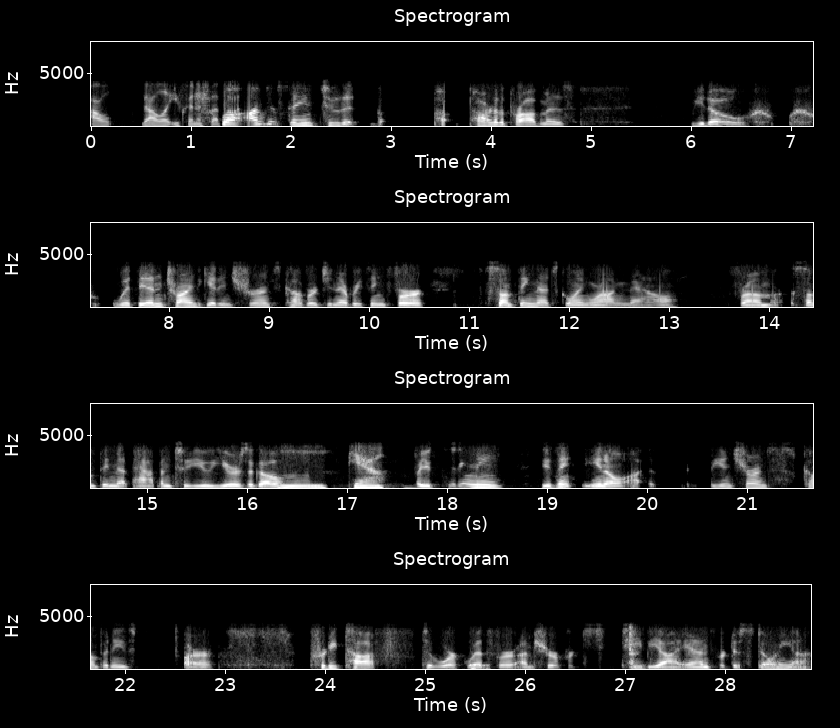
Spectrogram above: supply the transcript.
I'll I'll let you finish that. Well, thought. I'm just saying too that p- part of the problem is, you know, within trying to get insurance coverage and everything for something that's going wrong now from something that happened to you years ago. Mm, yeah. Are you kidding me? You think you know the insurance companies are pretty tough to work with for I'm sure for TBI and for dystonia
